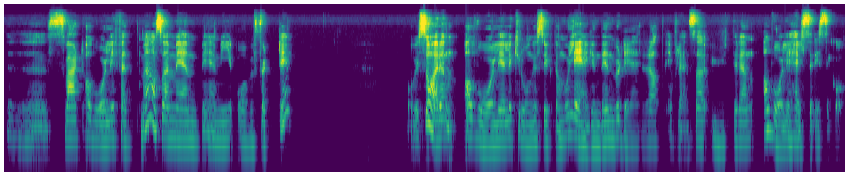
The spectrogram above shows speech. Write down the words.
Eh, svært alvorlig fedme, altså med en BMI over 40. Og hvis du har en alvorlig eller kronisk sykdom hvor legen din vurderer at influensa utgjør en alvorlig helserisiko.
